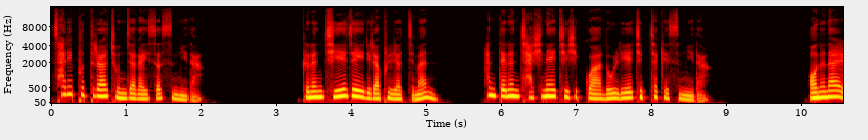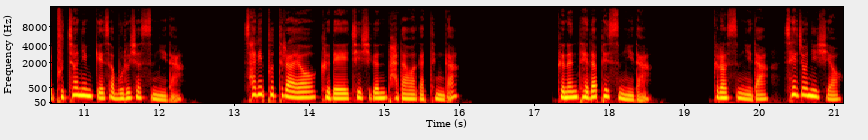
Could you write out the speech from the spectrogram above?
사리푸트라 존자가 있었습니다. 그는 지혜 제일이라 불렸지만 한때는 자신의 지식과 논리에 집착했습니다. 어느 날 부처님께서 물으셨습니다. 사리푸트라여 그대의 지식은 바다와 같은가? 그는 대답했습니다. 그렇습니다. 세존이시여.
